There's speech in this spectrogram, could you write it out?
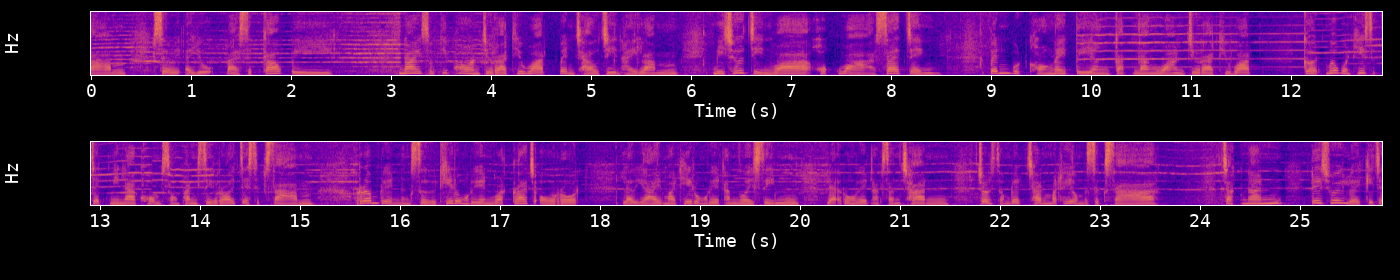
2563สิริอายุ 89 ปี นายสุทธิพรจิราธิวัฒน์เป็นชาวจีนไหหลำ มีชื่อจีนว่าฮกหว่าแซ่เจงเป็นบุตรของนายเตียงกับนางหวานจิราธิวัฒน์เกิดเมื่อวันที่ 17 มีนาคม 2473 เริ่มเรียนหนังสือที่โรงเรียนวัดราชโอรส แล้วย้ายมาที่โรงเรียนอำนวยศิลป์และโรงเรียนอับสัญชัญจนสำเร็จชั้นมัธยมศึกษา จากนั้นได้ช่วยเหลือกิจ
